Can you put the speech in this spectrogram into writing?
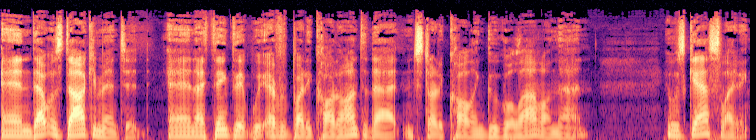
And that was documented. And I think that we, everybody caught on to that and started calling Google out on that. It was gaslighting.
